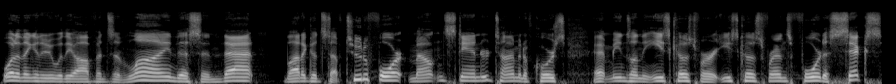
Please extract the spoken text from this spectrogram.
What are they going to do with the offensive line? This and that. A lot of good stuff. 2 to 4 Mountain Standard Time. And of course, that means on the East Coast for our East Coast friends, 4 to 6.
